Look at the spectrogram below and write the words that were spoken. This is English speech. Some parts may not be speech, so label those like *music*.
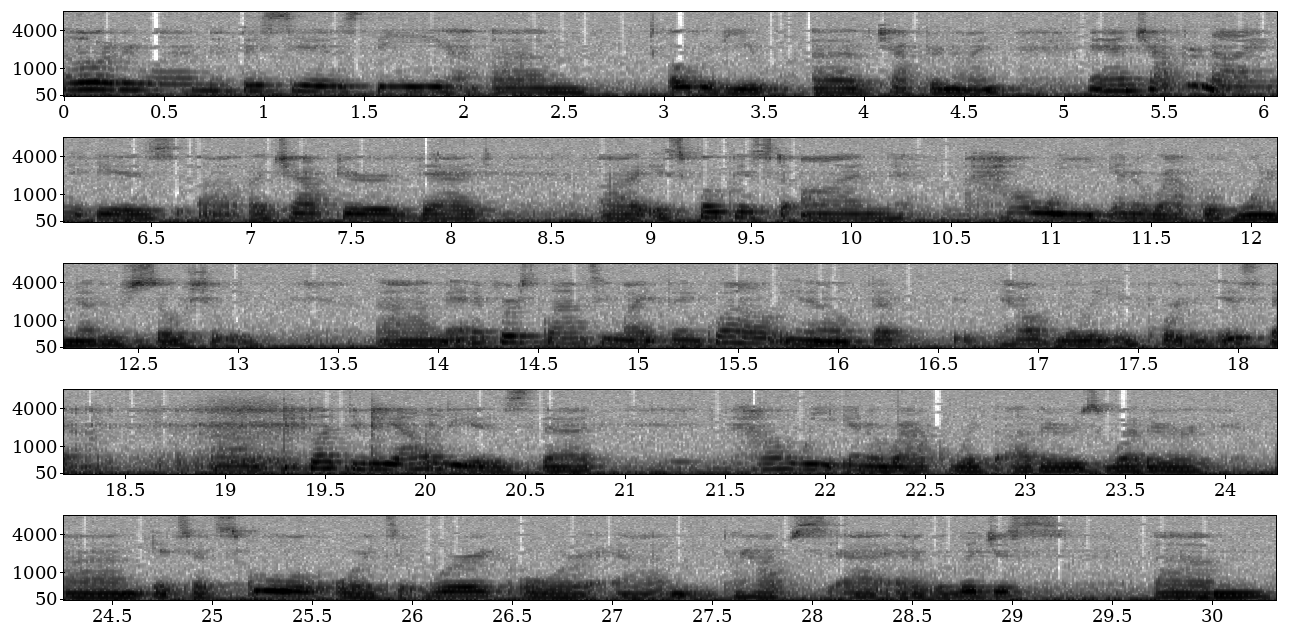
Hello, everyone. This is the um, overview of Chapter 9. And Chapter 9 is uh, a chapter that uh, is focused on how we interact with one another socially. Um, and at first glance, you might think, well, you know, that how really important is that? Um, but the reality is that how we interact with others, whether um, it's at school or it's at work or um, perhaps uh, at a religious um,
